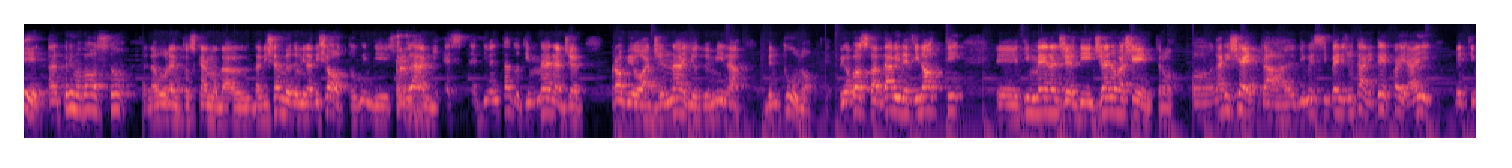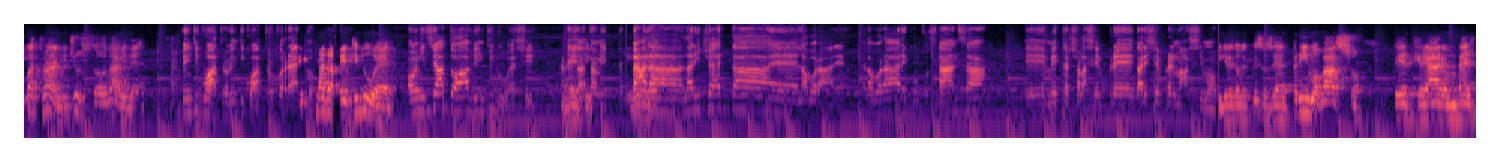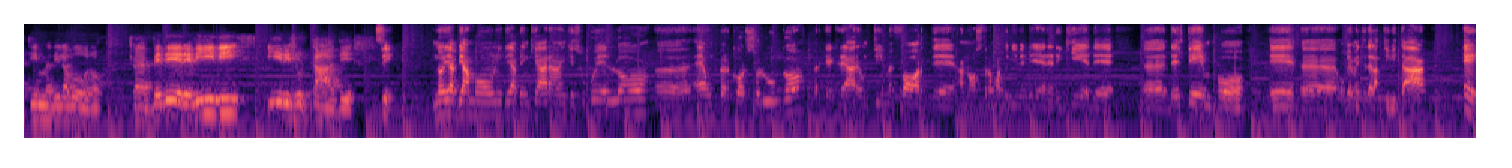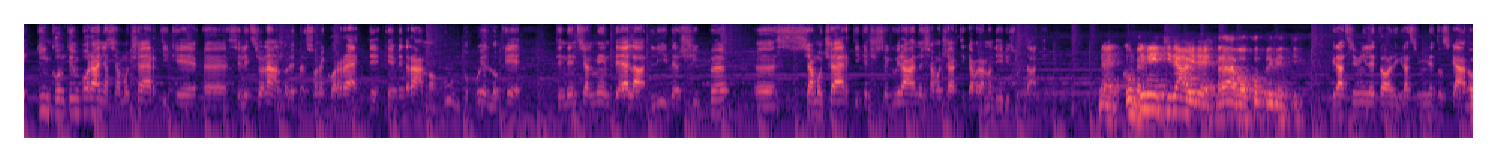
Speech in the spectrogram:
e al primo posto lavora in Toscano dal, da dicembre 2018, quindi sono due anni, è, è, diventato team manager proprio a gennaio 2021. Primo posto a Davide Finotti, eh, team manager di Genova Centro. La ricetta di questi bei risultati, te poi hai 24 anni, giusto Davide? 24, 24, corretto. Hai iniziato a 22? Ho iniziato a 22, sì. Esattamente. Beh, la, la, ricetta è lavorare, è lavorare con costanza e mettercela sempre, dare sempre il massimo. Credo che questo sia il primo passo per creare un bel team di lavoro, cioè vedere vivi i risultati. Sì, noi abbiamo un'idea ben chiara anche su quello, eh, è un percorso lungo perché creare un team forte a nostro modo di vedere richiede eh, del tempo e eh, ovviamente dell'attività e in contemporanea siamo certi che eh, selezionando le persone corrette che vedranno appunto quello che tendenzialmente è la leadership eh, siamo certi che ci seguiranno e siamo certi che avranno dei risultati. Beh, complimenti Beh. Davide. Bravo, complimenti. Grazie mille Toli, grazie mille Toscano.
